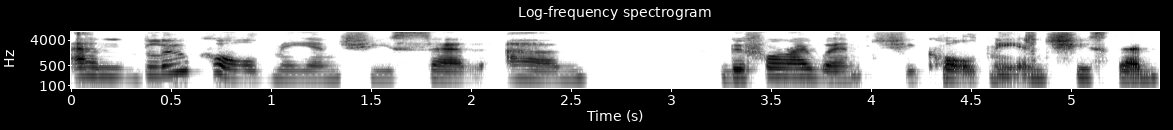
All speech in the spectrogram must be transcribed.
and Blue called me and she said, um, before I went, she called me and she said,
